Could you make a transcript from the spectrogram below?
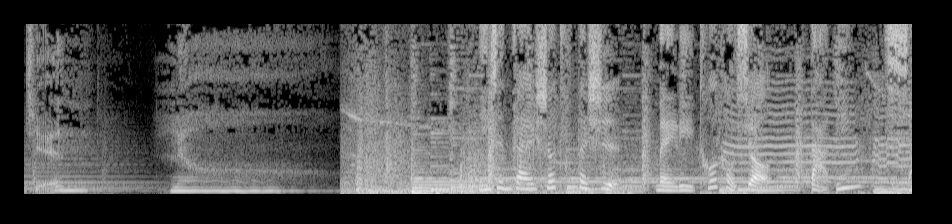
见了。您现在收听的是《美丽脱口秀》，大兵小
